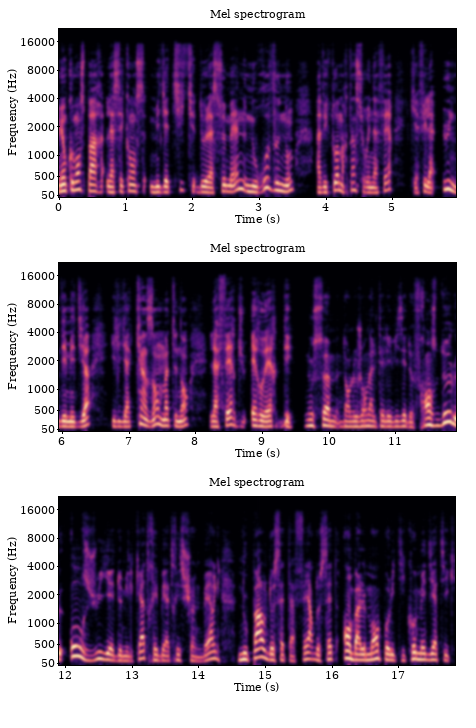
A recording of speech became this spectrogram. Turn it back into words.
Mais on commence par la séquence médiatique de la semaine. Nous revenons avec toi, Martin, sur une affaire qui a fait la une des médias il y a 15 ans maintenant, l'affaire du RERD. Nous sommes dans le journal télévisé de France 2 le 11 juillet 2004 et Béatrice Schoenberg nous parle de cette affaire, de cet emballement politico-médiatique.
